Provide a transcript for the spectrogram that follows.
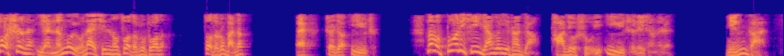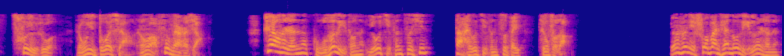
做事呢也能够有耐心，能坐得住桌子，坐得住板凳，哎，这叫抑郁质。那么玻璃心，严格意义上讲，他就属于抑郁质类型的人，敏感、脆弱，容易多想，容易往负面上想。这样的人呢，骨子里头呢有几分自信，但还有几分自卑，挺复杂。比如说，你说半天都理论上呢，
